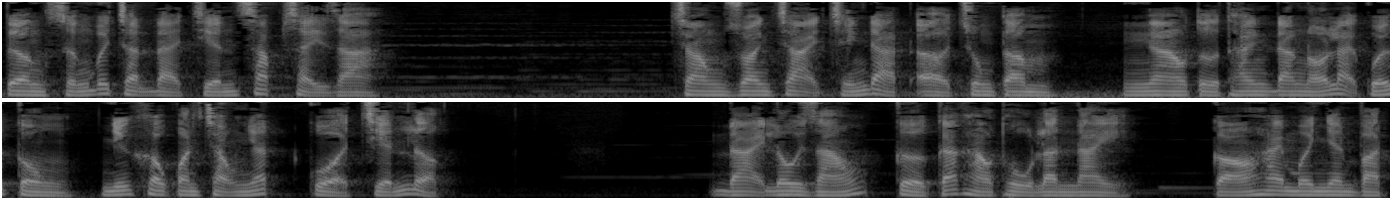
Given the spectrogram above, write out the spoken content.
tương xứng với trận đại chiến sắp xảy ra. Trong doanh trại chính đạt ở trung tâm Ngao Tử Thanh đang nói lại cuối cùng những khâu quan trọng nhất của chiến lược. Đại lôi giáo cử các hào thủ lần này có 20 nhân vật.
